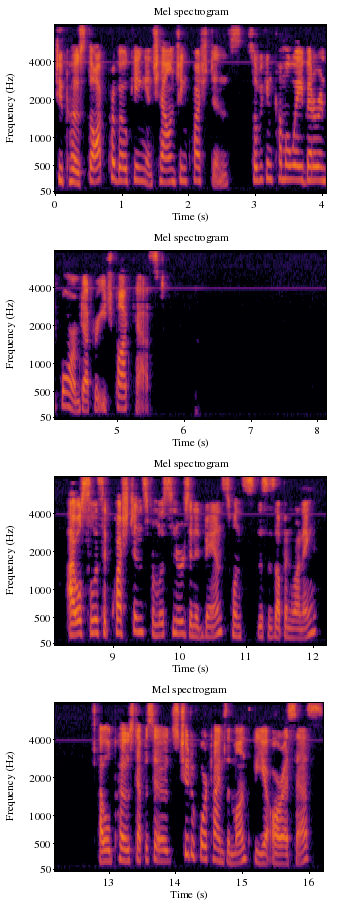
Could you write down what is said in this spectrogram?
to pose thought provoking and challenging questions so we can come away better informed after each podcast. I will solicit questions from listeners in advance once this is up and running. I will post episodes two to four times a month via RSS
